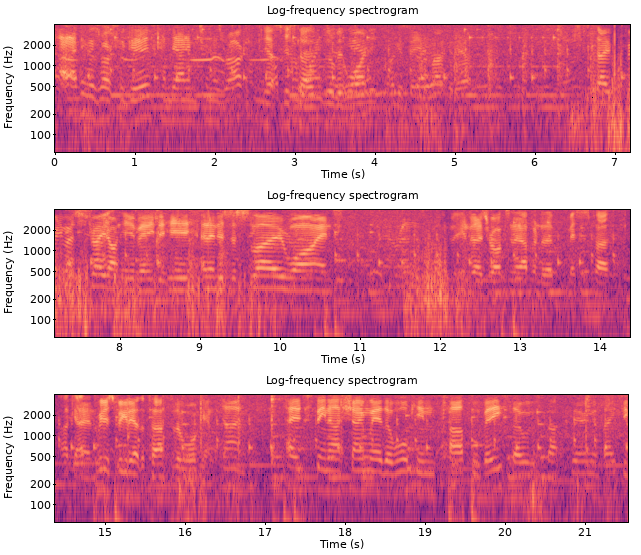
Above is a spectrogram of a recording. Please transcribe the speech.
I think those rocks look good. Come down in between those rocks. yeah, just go a little bit windy. Look at get Ben to mark it out. So pretty much straight on here, Benny, to here, and then just a slow wind into those rocks and then up into the messes path. Okay. And we just figured out the path for the walk-in. Done. Hey, we've just been uh, shown where the walk-in path will be, so we'll start clearing a basic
